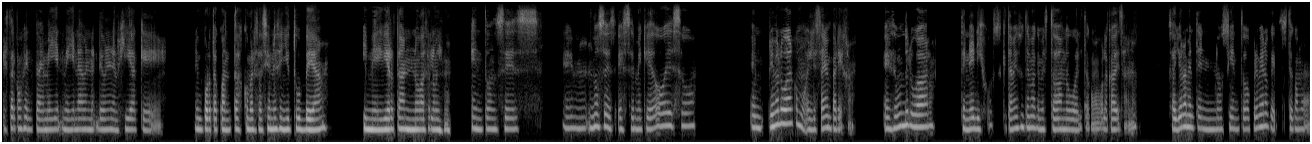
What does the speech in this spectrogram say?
estar con gente también me, me llena de una energía que no importa cuántas conversaciones en YouTube vea y me divierta, no va a ser lo mismo. Entonces, em, no sé, se me quedó eso. En primer lugar, como el estar en pareja. En segundo lugar, tener hijos, que también es un tema que me está dando vuelta como por la cabeza, ¿no? O sea, yo realmente no siento, primero que esté como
